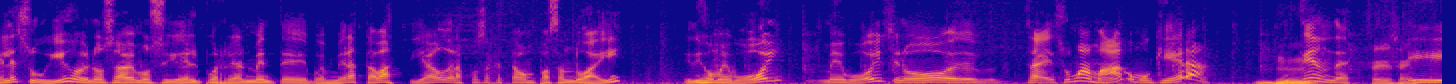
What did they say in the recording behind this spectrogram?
Él es su hijo y no sabemos si él pues realmente, pues mira, está bastiado de las cosas que estaban pasando ahí. Y dijo, me voy, me voy, si no, eh, o sea, es su mamá, como quiera. ¿Entiendes? Sí, sí. Y,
